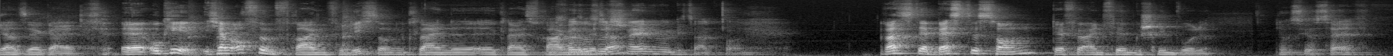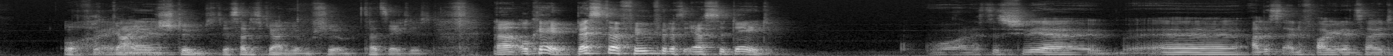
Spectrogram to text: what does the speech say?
ja, sehr geil. Äh, okay, ich habe auch fünf Fragen für dich. So ein kleine, äh, kleines Ich versuche so schnell wie möglich zu antworten. Was ist der beste Song, der für einen Film geschrieben wurde? Lose yourself. Oh, Für geil, Nein. stimmt. Das hatte ich gar nicht auf dem Schirm, tatsächlich. Äh, okay, bester Film für das erste Date. Boah, das ist schwer. Äh, alles eine Frage der Zeit.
